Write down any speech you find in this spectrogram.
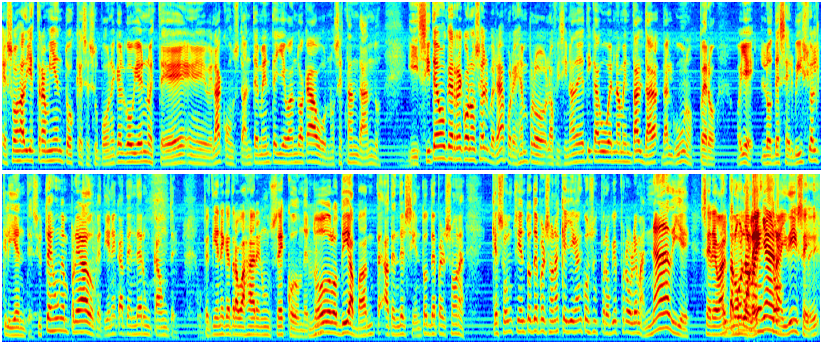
Esos adiestramientos que se supone que el gobierno esté eh, ¿verdad? constantemente llevando a cabo no se están dando. Y sí tengo que reconocer, ¿verdad? Por ejemplo, la Oficina de Ética Gubernamental da, da algunos, pero oye, los de servicio al cliente. Si usted es un empleado que tiene que atender un counter, usted tiene que trabajar en un sesco donde todos los días van a atender cientos de personas, que son cientos de personas que llegan con sus propios problemas. Nadie se levanta por la mañana y dice, sí.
